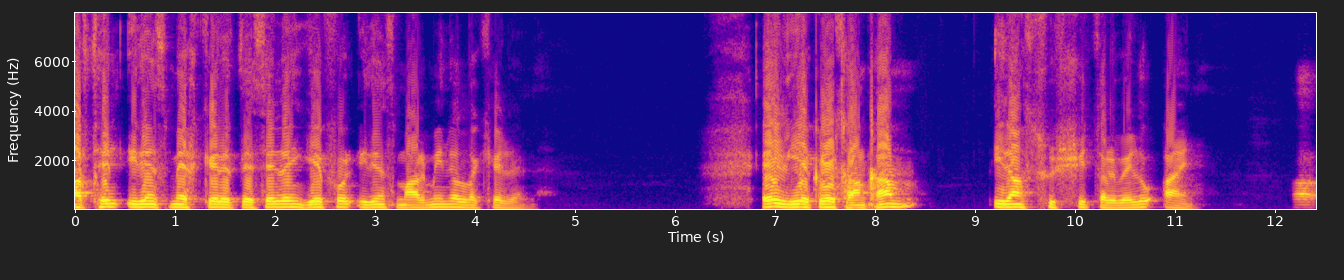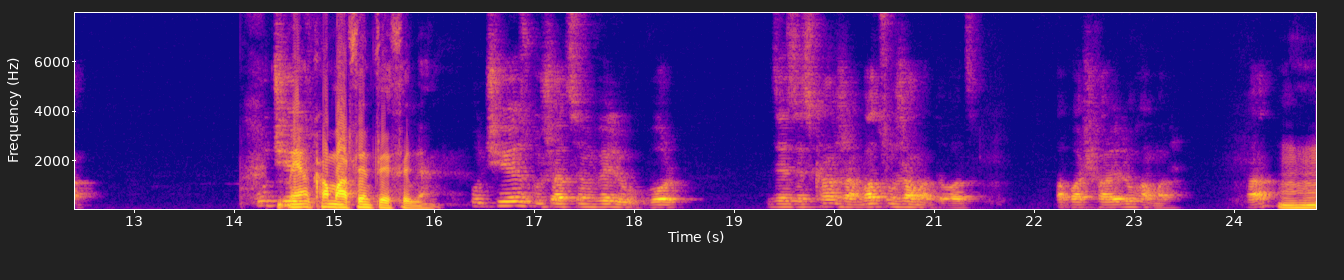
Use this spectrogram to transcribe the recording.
արդեն իրենց մեղքերը տեսել են, երբ որ իրենց մարմինը լքել են։ Էլ երկրորդ անգամ իրանց ցույց չի տրվելու այն։ Հա, Մի անգամ արդեն տեսել են։ Ու չի ես զգուշացնվելու, որ ձեզ այսքան ժամ, 60 ժամ է տված ապաշխարելու համար, հա? Ահա։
